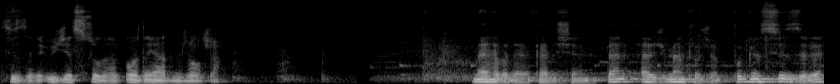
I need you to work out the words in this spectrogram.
Sizlere ücretsiz olarak orada yardımcı olacağım. Merhaba değerli kardeşlerim. Ben Ercüment Hocam. Bugün sizlere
